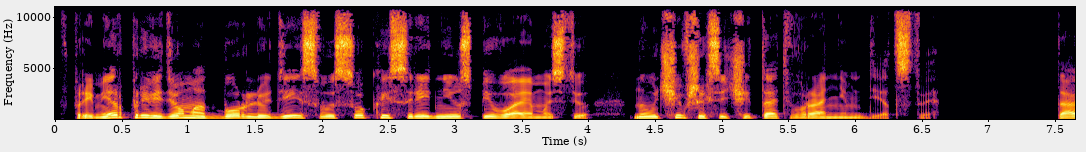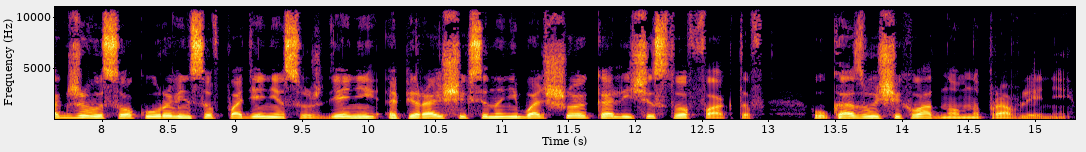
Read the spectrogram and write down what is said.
В пример приведем отбор людей с высокой средней успеваемостью, научившихся читать в раннем детстве. Также высок уровень совпадения суждений, опирающихся на небольшое количество фактов, указывающих в одном направлении.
